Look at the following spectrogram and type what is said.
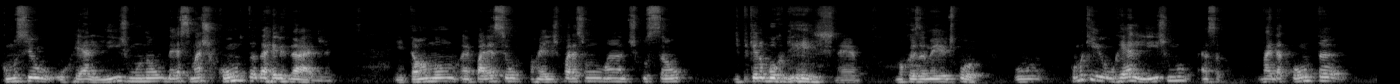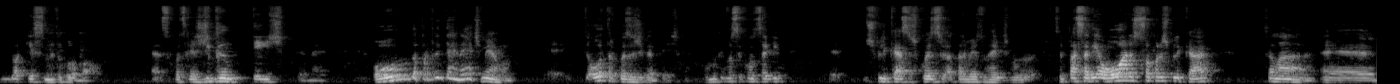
como se o, o realismo não desse mais conta da realidade. Então, não, é, parece um, o realismo parece uma discussão de pequeno burguês, né? Uma coisa meio tipo, o, como que o realismo essa, vai dar conta do aquecimento global? Essa coisa que é gigantesca, né? Ou da própria internet mesmo. É outra coisa gigantesca. Como que você consegue é, explicar essas coisas através do realismo? Você passaria horas só para explicar sei lá, é,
